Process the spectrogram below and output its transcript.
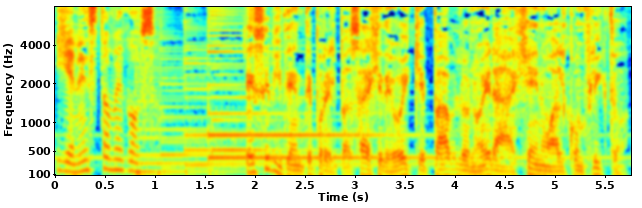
y en esto me gozo. Es evidente por el pasaje de hoy que Pablo no era ajeno al conflicto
